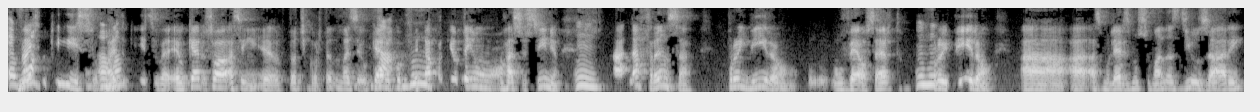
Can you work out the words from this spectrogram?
eu mais do que isso, uhum. mais do que isso. Eu quero só, assim, eu estou te cortando, mas eu quero tá. completar uhum. porque eu tenho um raciocínio. Hum. Na França, proibiram o véu, certo? Uhum. Proibiram a, a, as mulheres muçulmanas de usarem,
